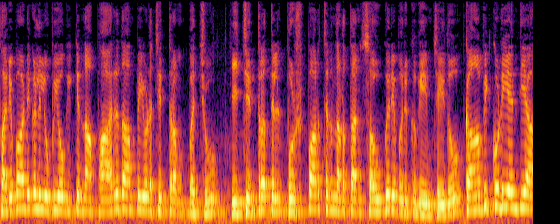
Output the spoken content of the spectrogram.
പരിപാടികളിൽ ഉപയോഗിക്കുന്ന ഭാരതാംബയുടെ ചിത്രം വച്ചു. ഈ ചിത്രത്തിൽ പുഷ്പാർച്ചന നടത്താൻ സൗകര്യമൊരുക്കുകയും ചെയ്തു. കാവിക്കൊടിയേന്ത്യ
